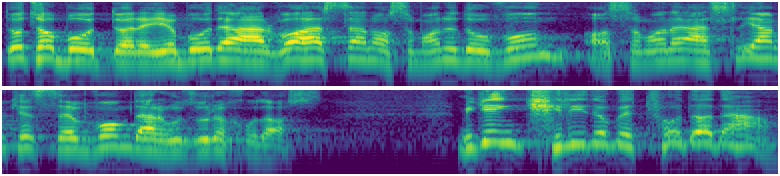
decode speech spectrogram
دو تا بود داره یه بود ارواح هستن آسمان دوم آسمان اصلی هم که سوم در حضور خداست. میگه این کلید رو به تو دادم.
